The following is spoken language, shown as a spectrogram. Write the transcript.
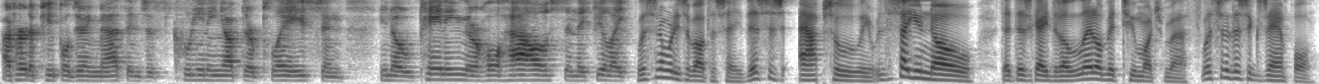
I've heard of people doing meth and just cleaning up their place and you know painting their whole house and they feel like Listen to what he's about to say. This is absolutely this is how you know that this guy did a little bit too much meth. Listen to this example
